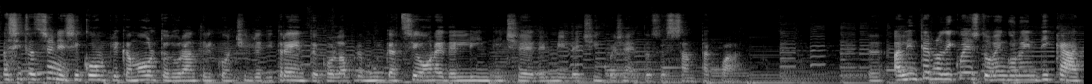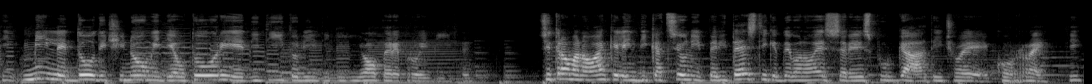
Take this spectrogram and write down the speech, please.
La situazione si complica molto durante il Concilio di Trento e con la promulgazione dell'indice del 1564. Eh, all'interno di questo vengono indicati 1012 nomi di autori e di titoli di opere proibite. Si trovano anche le indicazioni per i testi che devono essere espurgati, cioè corretti,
